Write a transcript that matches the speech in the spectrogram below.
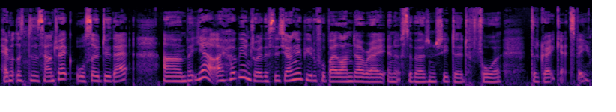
haven't listened to the soundtrack also do that. Um, but yeah i hope you enjoy. This is young and beautiful by lana del rey and it's the version she did for the great gatsby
